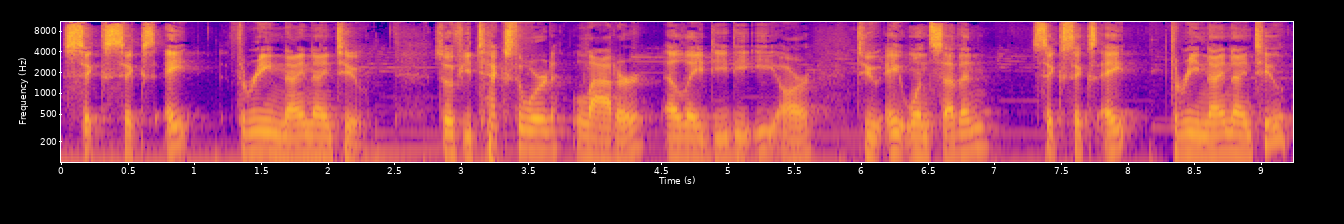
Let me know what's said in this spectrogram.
668 3992. So if you text the word ladder, L A D D E R, to 817 668 3992,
